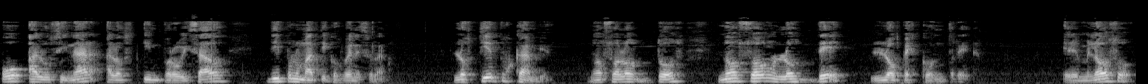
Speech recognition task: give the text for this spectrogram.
o alucinar a los improvisados diplomáticos venezolanos. Los tiempos cambian, no solo dos, no son los de López Contreras. El meloso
